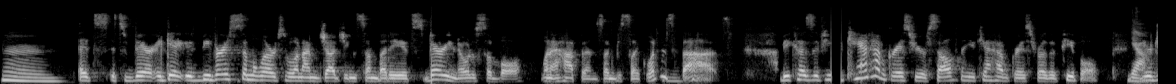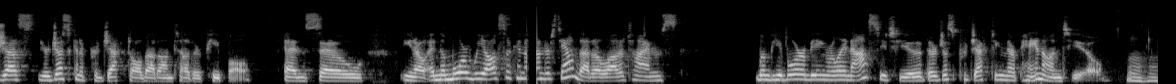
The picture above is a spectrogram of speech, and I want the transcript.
Hmm. It's it's very again, it'd be very similar to when I'm judging somebody. It's very noticeable when it happens. I'm just like, what is that? Because if you can't have grace for yourself, then you can't have grace for other people. Yeah. You're just you're just going to project all that onto other people. And so, you know, and the more we also can understand that a lot of times when people are being really nasty to you, that they're just projecting their pain onto you. Mm-hmm.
